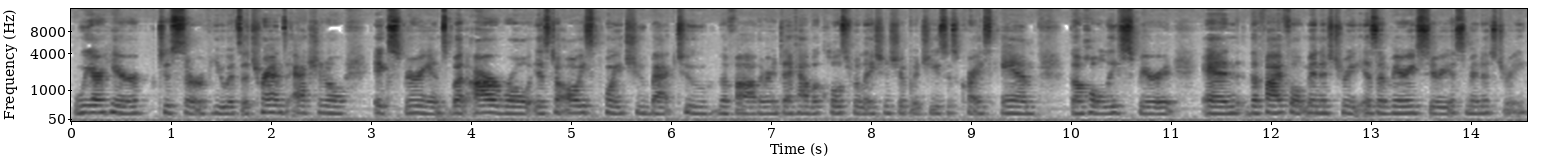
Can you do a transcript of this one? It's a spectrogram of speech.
We are here to serve you. It's a transactional experience, but our role is to always point you back to the Father and to have a close relationship with Jesus Christ and the Holy Spirit. And the fivefold ministry is a very serious ministry,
